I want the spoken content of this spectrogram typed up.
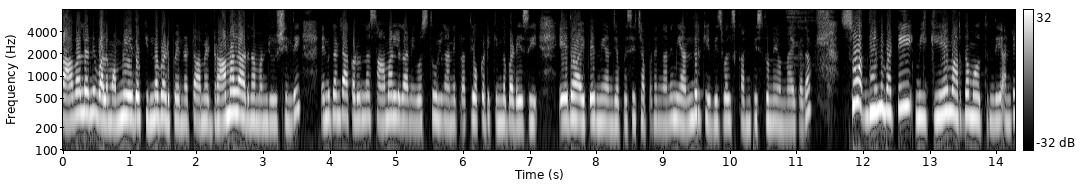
కావాలని వాళ్ళ మమ్మీ ఏదో కింద పడిపోయినట్టు ఆమె డ్రామాలు ఆడదామని చూసింది. ఎందుకంటే అక్కడ ఉన్న సామాన్లు కానీ వస్తువులు కానీ ప్రతి ఒక్కటి కింద పడేసి ఏదో అయిపోయింది అని చెప్పేసి చెప్పడం కానీ మీ అందరికీ విజువల్స్ కనిపిస్తూనే ఉన్నాయి కదా. సో దీన్ని బట్టి మీకు ఏం అర్థమవుతుంది? అంటే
